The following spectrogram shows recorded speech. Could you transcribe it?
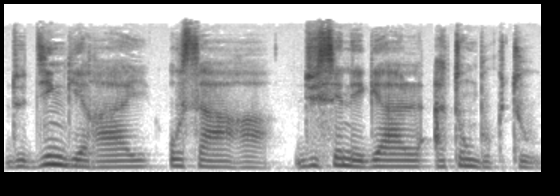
de Dinguiraï au Sahara, du Sénégal à Tombouctou.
